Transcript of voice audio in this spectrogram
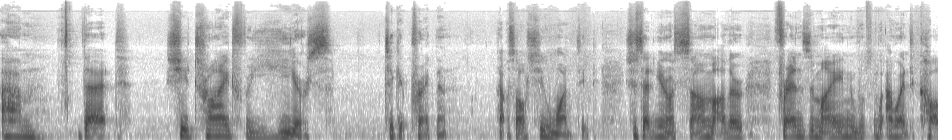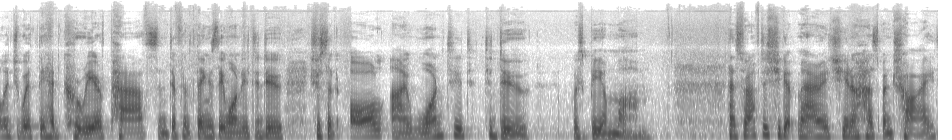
um, that she had tried for years to get pregnant. That was all she wanted. She said, you know, some other friends of mine I went to college with, they had career paths and different things they wanted to do. She said, all I wanted to do was be a mom. And so after she got married, she and her husband tried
